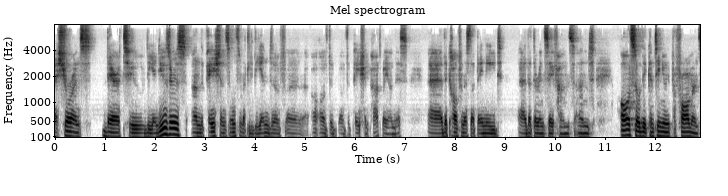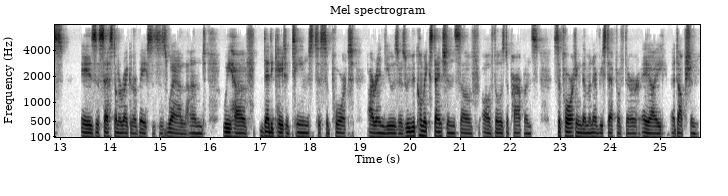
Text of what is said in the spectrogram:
assurance there to the end users and the patients, ultimately the end of uh, of the of the patient pathway on this, uh, the confidence that they need uh, that they're in safe hands, and also the continuing performance is assessed on a regular basis as well. And we have dedicated teams to support our end users. We become extensions of of those departments, supporting them in every step of their AI adoption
